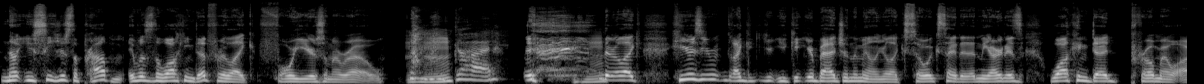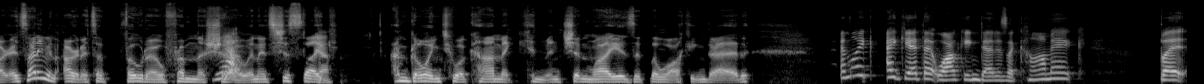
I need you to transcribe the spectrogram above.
No, you see, here's the problem. It was The Walking Dead for like four years in a row. Mhm. god Mhm. They're like, here's your like you, you get your badge in the mail, and you're like so excited, and the art is Walking Dead promo art. It's not even art; it's a photo from the show, and it's just like, Yeah. I'm going to a comic convention. Why is it The Walking Dead? And like, I get that Walking Dead is a comic, but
